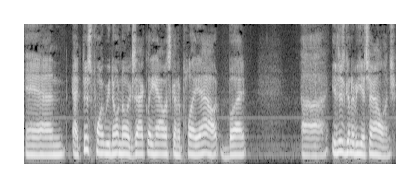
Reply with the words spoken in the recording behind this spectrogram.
And at this point, we don't know exactly how it's going to play out, but uh, it is going to be a challenge.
